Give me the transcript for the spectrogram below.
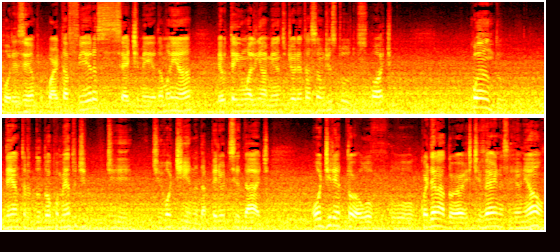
por exemplo, quarta-feira, sete e meia da manhã, eu tenho um alinhamento de orientação de estudos. Ótimo. Quando, dentro do documento de, de, de rotina, da periodicidade, o diretor, o, o coordenador estiver nessa reunião,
